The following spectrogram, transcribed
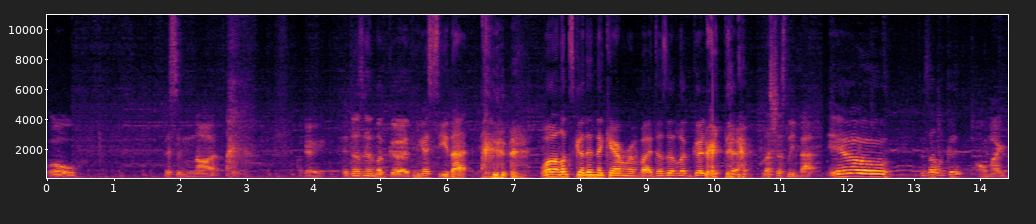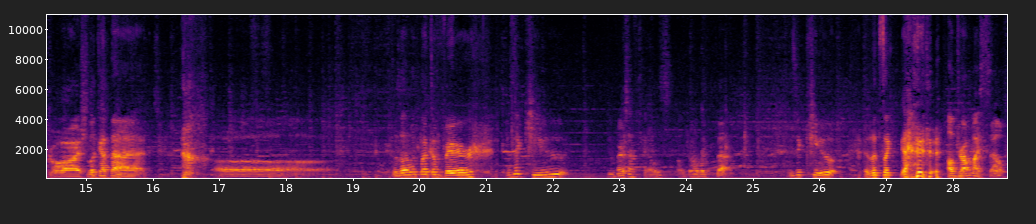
Oh, this is not. okay, it doesn't look good. Can you guys see that? well, it looks good in the camera, but it doesn't look good right there. Let's just leave that. Ew. Does that look good? Oh my gosh, look at that. uh, does that look like a bear? Is it cute? Do bears have tails? I'll draw like that. Is it cute? It looks like... I'll draw myself.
